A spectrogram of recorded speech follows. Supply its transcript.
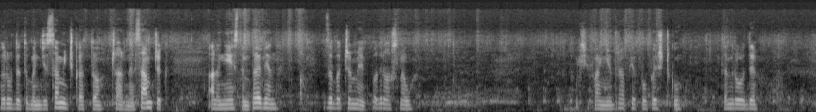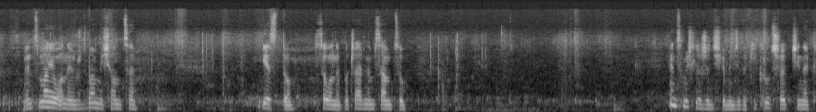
rude to będzie samiczka, to czarny samczyk, ale nie jestem pewien. Zobaczymy jak podrosną. Jak się fajnie drapie po pyszczku ten rudy. Więc mają one już dwa miesiące. Jest to, są one po czarnym samcu. Więc myślę, że dzisiaj będzie taki krótszy odcinek,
